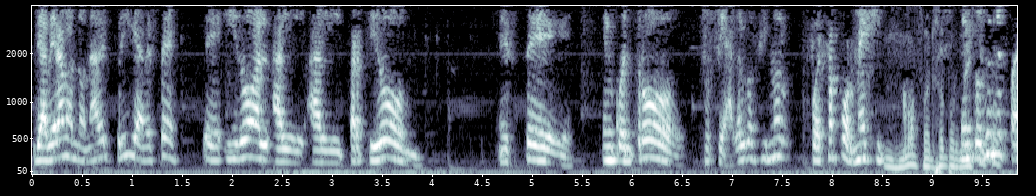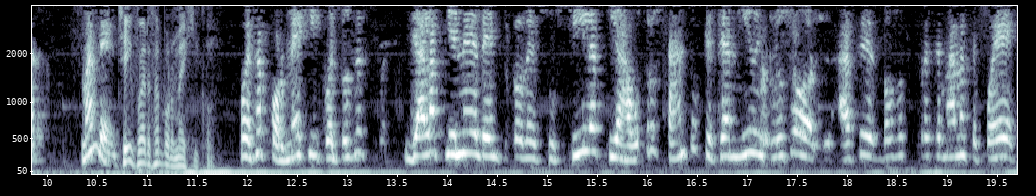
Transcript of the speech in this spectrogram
de haber abandonado el PRI, haberse eh, ido al, al, partido, este, Encuentro Social, algo así, ¿no? Fuerza por México. Fuerza por Entonces me Mande. Sí, Fuerza por México. Fuerza por México. Entonces ya la tiene dentro de sus filas y a otros tantos que se han ido. Incluso hace dos o tres semanas se fue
